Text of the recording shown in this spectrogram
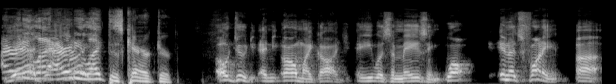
I already, yeah, li- I already right. like this character. Oh, dude. And oh my God, he was amazing. Well, and it's funny. Uh,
